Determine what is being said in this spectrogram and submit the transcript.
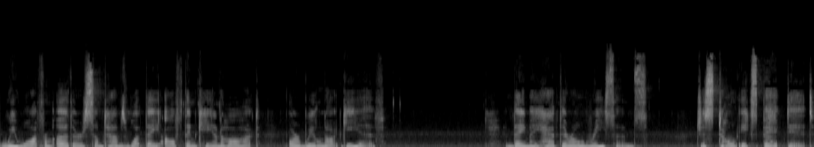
we want from others sometimes what they often cannot or will not give. And they may have their own reasons. Just don't expect it.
